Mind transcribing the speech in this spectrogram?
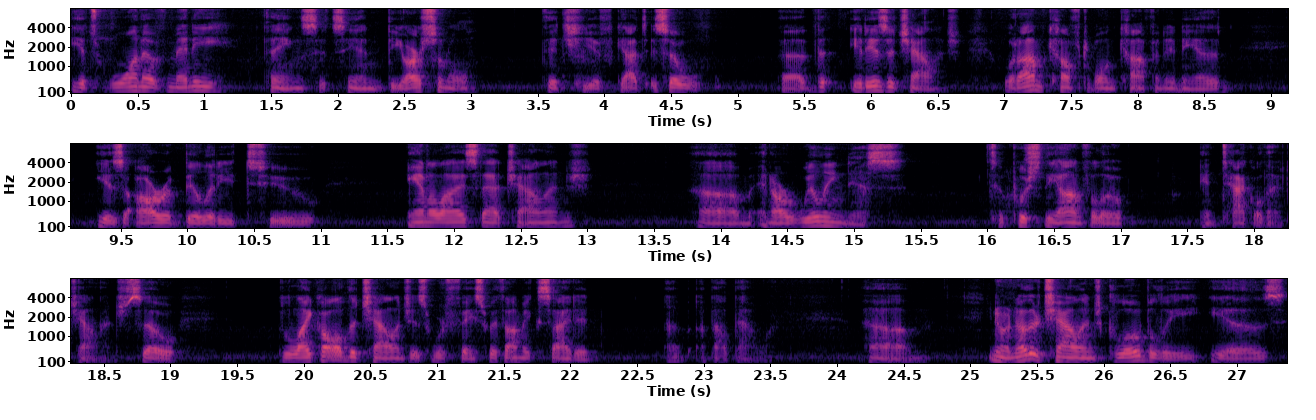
It's one of many things that's in the arsenal that you've got. So uh, it is a challenge. What I'm comfortable and confident in is our ability to analyze that challenge um, and our willingness to push the envelope and tackle that challenge. So, like all the challenges we're faced with, I'm excited about that one. Um, you know, another challenge globally is,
